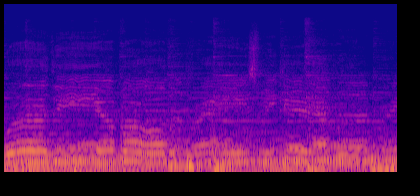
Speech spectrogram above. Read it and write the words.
Worthy of all the praise we could ever bring.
